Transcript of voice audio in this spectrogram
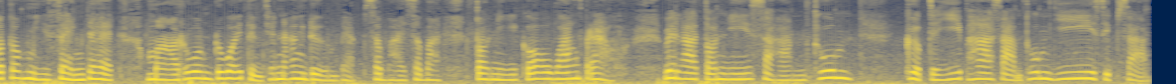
ก็ต้องมีแสงแดดมาร่วมด้วยถึงจะนั่งดื่มแบบสบายๆ ตอนนี้ก็ว่างเปล่า เวลาตอนนี้สามทุ่มเกือบจะยี่ห้าสามทุ่มยี่สิบสาม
